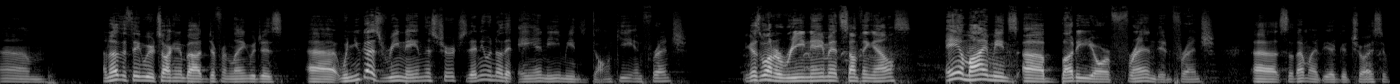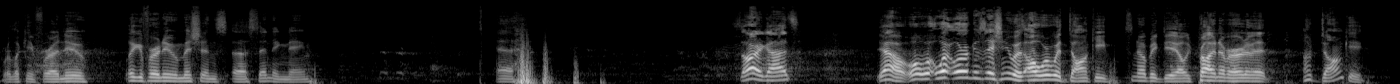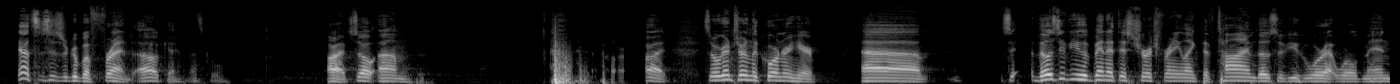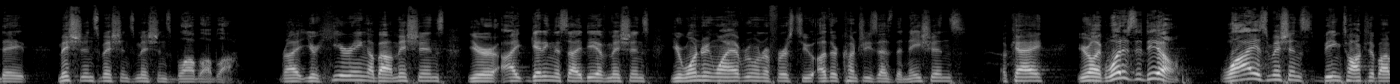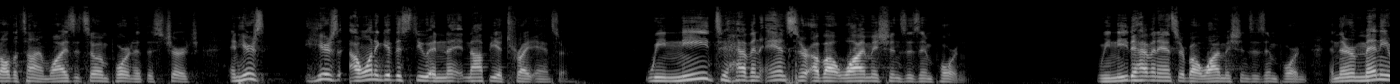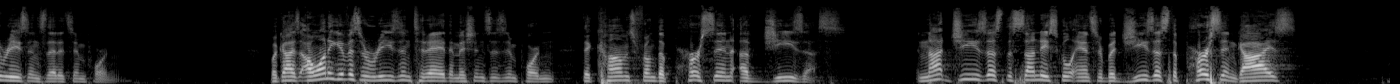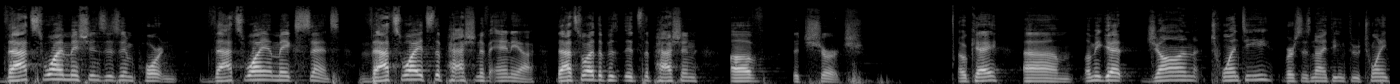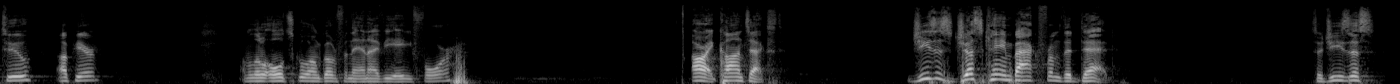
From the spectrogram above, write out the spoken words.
Um, another thing we were talking about different languages. Uh, when you guys rename this church, did anyone know that A N E means donkey in French? You guys want to rename it something else? AMI means uh, buddy or friend in French, uh, so that might be a good choice if we're looking for a new looking for a new missions uh, sending name. Uh, sorry, guys. Yeah, well, what organization are you with? Oh, we're with Donkey. It's no big deal. You probably never heard of it. Oh, Donkey. Yeah, it's, this is a group of friend. Oh, okay, that's cool. All right, so um, all right, so we're to turn the corner here. Uh, so those of you who've been at this church for any length of time, those of you who were at World Mandate, missions, missions, missions, blah blah blah. Right? You're hearing about missions. You're getting this idea of missions. You're wondering why everyone refers to other countries as the nations. Okay? You're like, what is the deal? Why is missions being talked about all the time? Why is it so important at this church? And here's, here's I want to give this to you and not be a trite answer. We need to have an answer about why missions is important. We need to have an answer about why missions is important. And there are many reasons that it's important. But, guys, I want to give us a reason today that missions is important that comes from the person of Jesus. And Not Jesus, the Sunday school answer, but Jesus, the person, guys. That's why missions is important. That's why it makes sense. That's why it's the passion of Antioch. That's why the, it's the passion of the church. Okay? Um, let me get John 20, verses 19 through 22 up here. I'm a little old school. I'm going from the NIV 84. All right, context. Jesus just came back from the dead. So Jesus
